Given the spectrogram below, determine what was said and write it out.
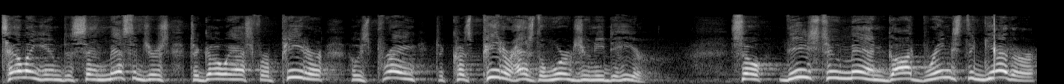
telling him to send messengers to go ask for Peter, who's praying, because Peter has the words you need to hear. So these two men, God brings together,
